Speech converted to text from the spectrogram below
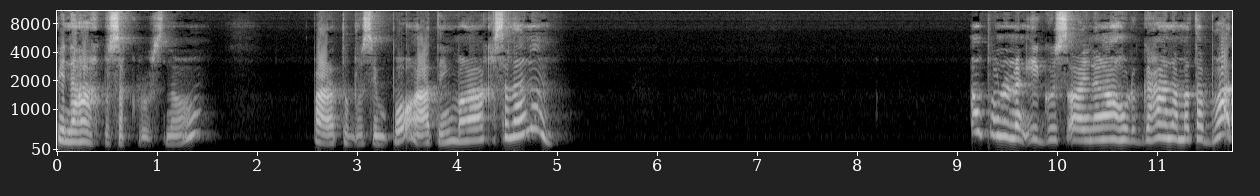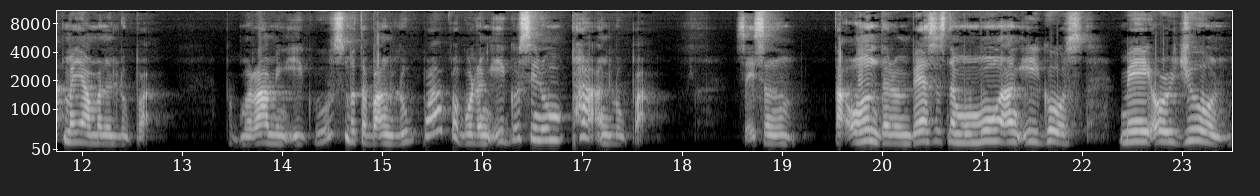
pinahako sa krus, no? Para tubusin po ang ating mga kasalanan. Ang puno ng igos ay nangangahulugan na mataba at mayaman ang lupa. Pag maraming igos, mataba ang lupa. Pag walang igos, sinumpa ang lupa. Sa isang taon, dalawang beses namumunga ang igos, May or June,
